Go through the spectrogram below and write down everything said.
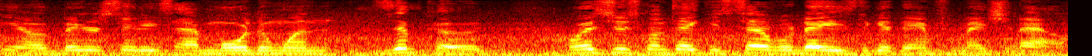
you know bigger cities have more than one zip code, well, it's just going to take you several days to get the information out.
